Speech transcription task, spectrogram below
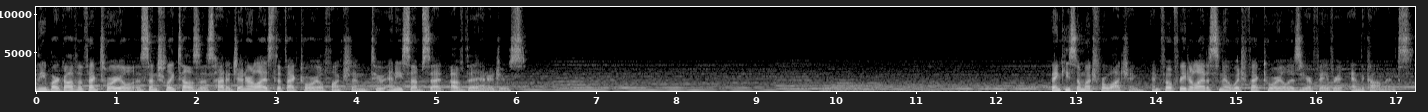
The Bhargava factorial essentially tells us how to generalize the factorial function to any subset of the integers. Thank you so much for watching, and feel free to let us know which factorial is your favorite in the comments.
